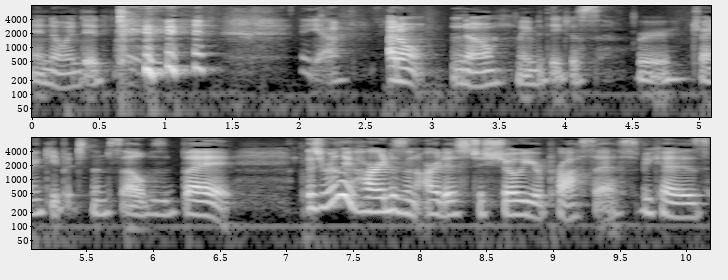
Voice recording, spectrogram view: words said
and no one did. yeah, I don't know. Maybe they just were trying to keep it to themselves. But it's really hard as an artist to show your process because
